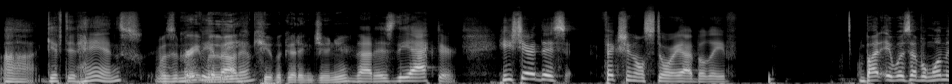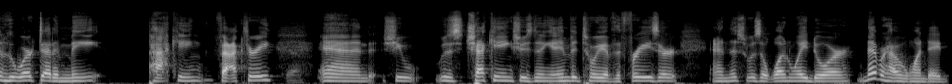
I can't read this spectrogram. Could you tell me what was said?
Uh, Gifted Hands was a Great movie, movie. about him. Cuba Gooding Jr. That is the actor. He shared this fictional story, I believe, but it was of a woman who worked at a meat packing factory and she was checking she was doing an inventory of the freezer and this was a one-way door never have a one-day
